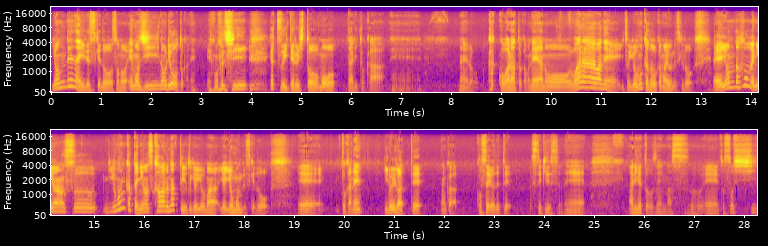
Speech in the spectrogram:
読んでないですけど、その絵文字の量とかね、絵文字がついてる人もおったりとか、えー、なんやろ、かっこわらとかもね、あのー、わらはね、いつも読むかどうか迷うんですけど、えー読んだ方がニュアンス、読まんかったらニュアンス変わるなっていう時は読ま、いや、読むんですけど、えー、とかね、いろいろあって、なんか、個性が出て素敵ですよね。ありがとうございます。えーと、そし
